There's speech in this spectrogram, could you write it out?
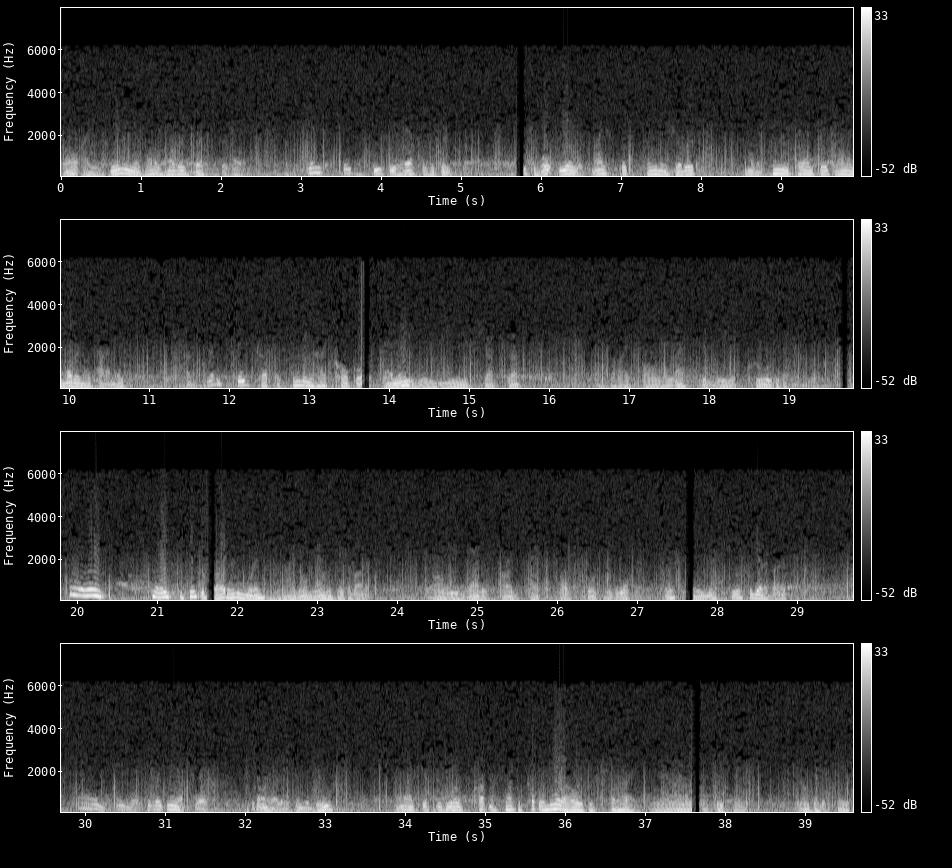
Well, I was dreaming of one of Mother's breakfasts at home. A great big juicy half of a grapefruit. A piece of oatmeal with nice thick cream and sugar. Some of the creamy pancakes only Mother knows how to make. A great big cup of steaming hot cocoa. And then... Will you shut up? That's what I call the last degree of cruelty to animals. Well, nice to think about anyway. But I don't want to think about it. All we've got is hard tack, salt pork, and water. Okay, you, you forget about it. Oh, gee, what you wake me up for? You don't have anything to do. I might just as well cut myself a couple more hours of side. Yeah, I know it's sleep then. I don't think it's safe.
